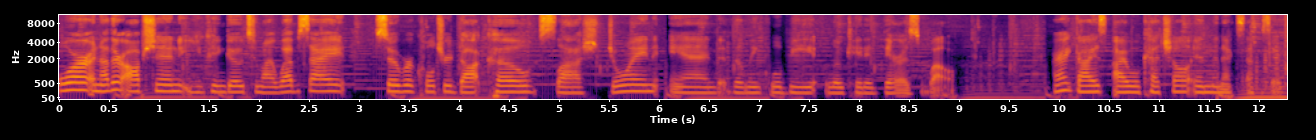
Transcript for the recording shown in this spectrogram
Or another option, you can go to my website, soberculture.co slash join, and the link will be located there as well. All right, guys, I will catch y'all in the next episode.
